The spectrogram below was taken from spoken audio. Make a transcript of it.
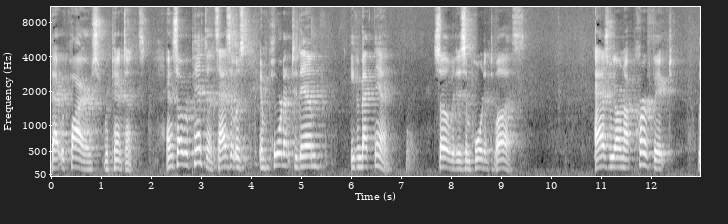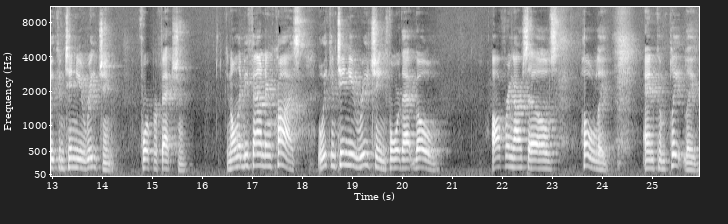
That requires repentance. And so, repentance, as it was important to them even back then, so it is important to us. As we are not perfect, we continue reaching for perfection. It can only be found in Christ, but we continue reaching for that goal, offering ourselves wholly and completely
